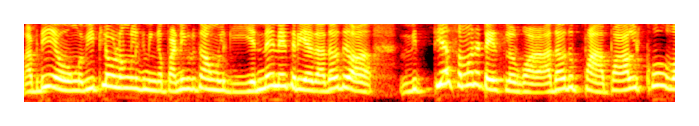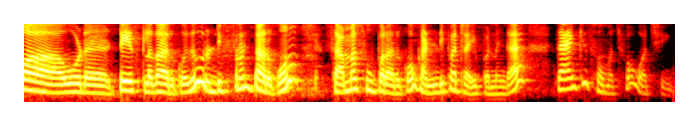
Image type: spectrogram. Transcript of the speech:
அப்படியே உங்கள் வீட்டில் உள்ளவங்களுக்கு நீங்கள் பண்ணி கொடுத்தா அவங்களுக்கு என்னன்னே தெரியாது. அதாவது வித்தியாசமான டேஸ்ட்டில் இருக்கும். அதாவது பா பால்கோவாவோட டேஸ்ட்டில் தான் இருக்கும். இது ஒரு டிஃப்ரெண்ட்டாக இருக்கும். செம சூப்பராக இருக்கும். கண்டிப்பாக ட்ரை பண்ணுங்கள் தேங்க்யூ ஸோ மச் ஃபார் வாட்சிங்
